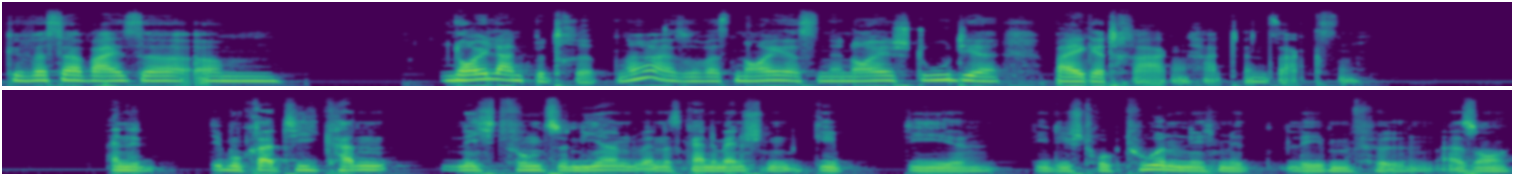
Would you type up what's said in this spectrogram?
gewisserweise ähm, Neuland betritt, ne? also was Neues, eine neue Studie beigetragen hat in Sachsen. Eine Demokratie kann nicht funktionieren, wenn es keine Menschen gibt, die die, die Strukturen nicht mit Leben füllen. Also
